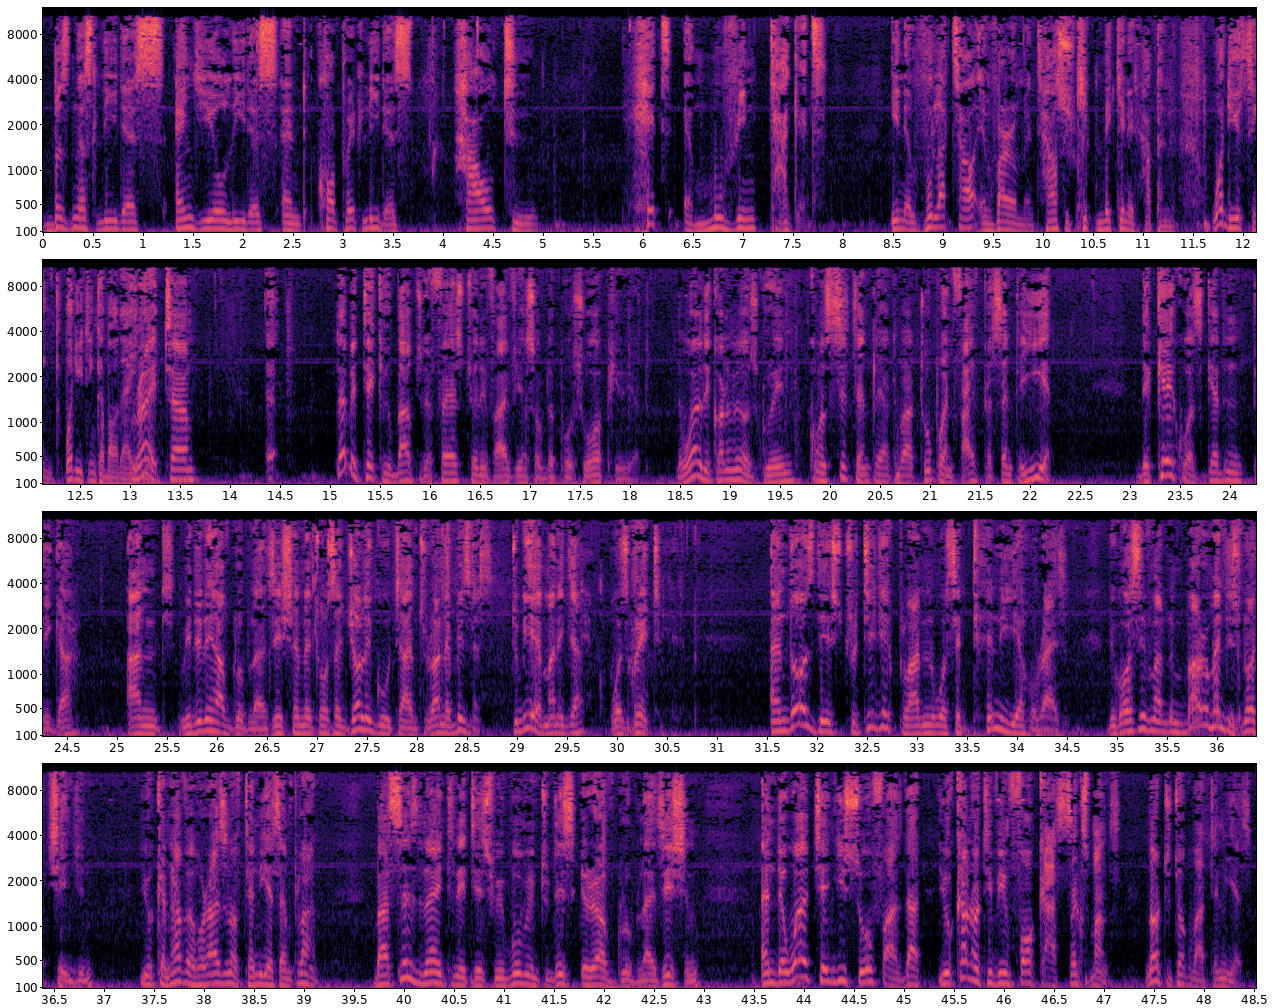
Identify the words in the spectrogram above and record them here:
business leaders, NGO leaders, and corporate leaders how to hit a moving target in a volatile environment, how to keep making it happen. What do you think? What do you think about that? idea? Right. Um, uh, let me take you back to the first 25 years of the post war period. The world economy was growing consistently at about 2.5% a year. The cake was getting bigger and we didn't have globalization. It was a jolly good time to run a business. To be a manager was great. And those days, strategic planning was a 10 year horizon. Because if an environment is not changing, you can have a horizon of 10 years and plan. But since the 1980s, we moved into this era of globalization, and the world changes so fast that you cannot even forecast six months, not to talk about 10 years.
